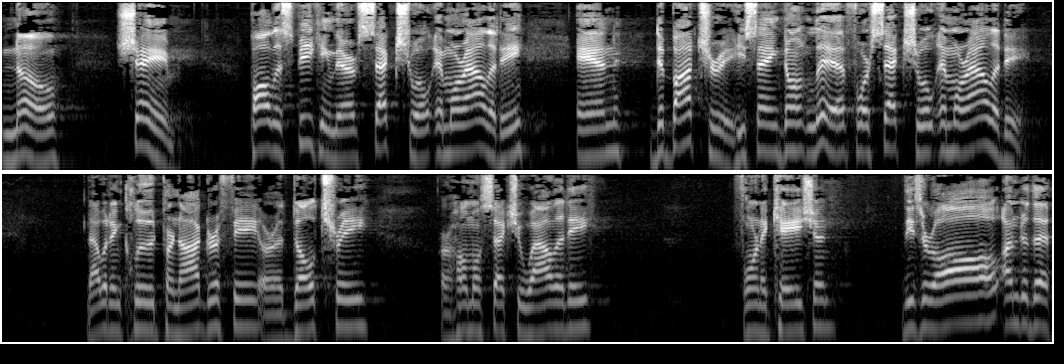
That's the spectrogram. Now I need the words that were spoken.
no shame. Paul is speaking there of sexual immorality and debauchery. He's saying don't live for sexual immorality. That would include pornography or adultery or homosexuality, fornication. These are all under the,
